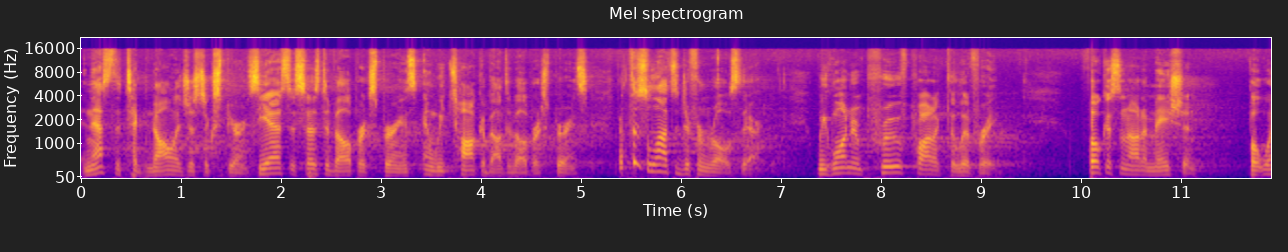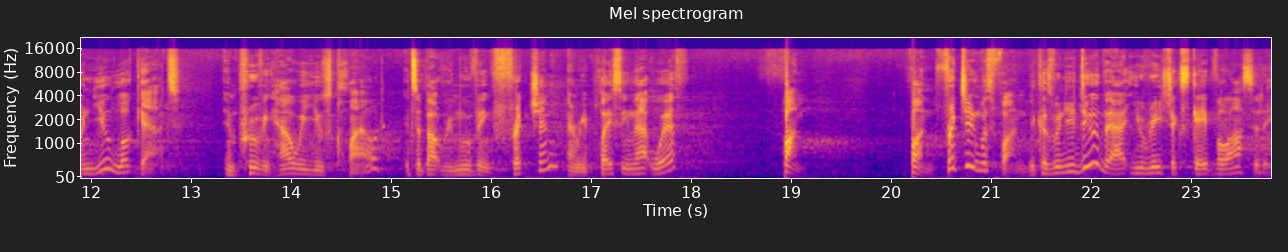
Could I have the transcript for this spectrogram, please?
And that's the technologist experience. Yes, it says developer experience, and we talk about developer experience. But there's lots of different roles there. We want to improve product delivery focus on automation. But when you look at improving how we use cloud, it's about removing friction and replacing that with. Friction was fun, because when you do that, you reach escape velocity.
